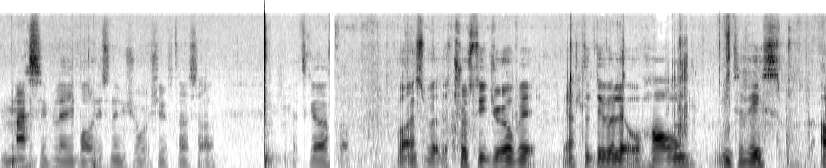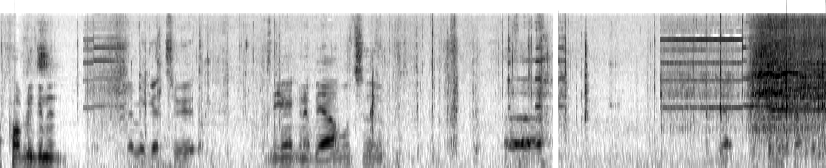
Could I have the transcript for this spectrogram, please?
massively by this new short shifter. So let's go. Right, so we've got the trusty drill bit. We have to do a little hole into this. I'm probably going to. Let me get to it. You ain't going to be able to. Yep, just in the top of the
